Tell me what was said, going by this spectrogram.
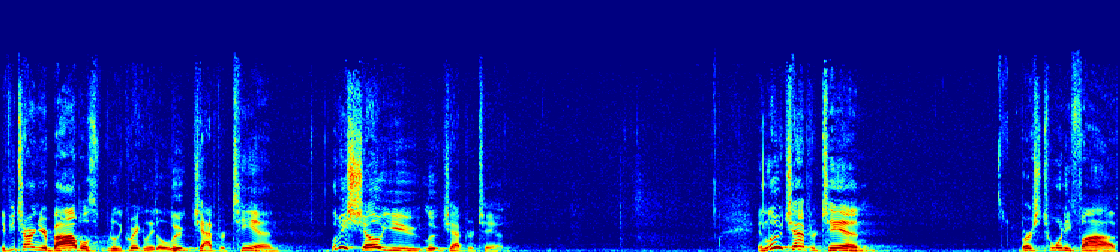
If you turn your Bibles really quickly to Luke chapter 10, let me show you Luke chapter 10. In Luke chapter 10, verse 25,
